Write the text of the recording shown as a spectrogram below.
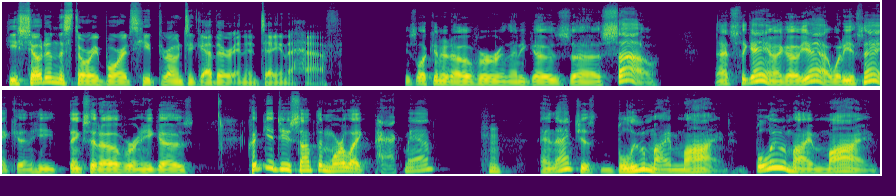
He showed him the storyboards he'd thrown together in a day and a half. He's looking it over and then he goes, uh, So, that's the game. I go, Yeah, what do you think? And he thinks it over and he goes, Couldn't you do something more like Pac Man? and that just blew my mind, blew my mind.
